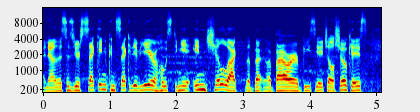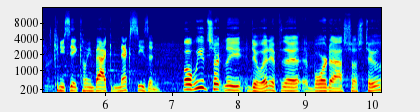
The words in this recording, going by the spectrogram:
And now this is your second consecutive year hosting it in Chilliwack, the Bauer BCHL Showcase. Can you see it coming back next season? Well, we'd certainly do it if the board asked us to.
